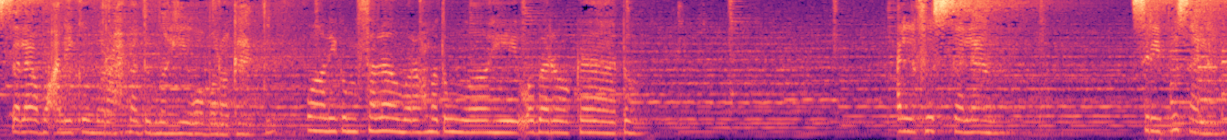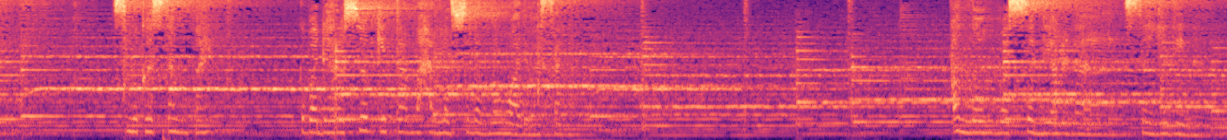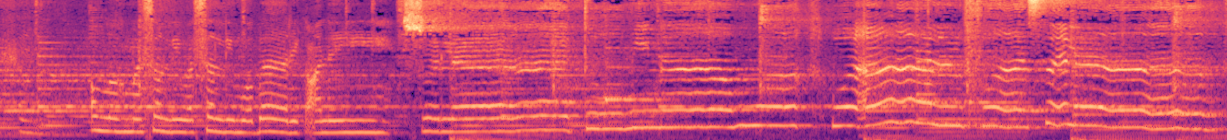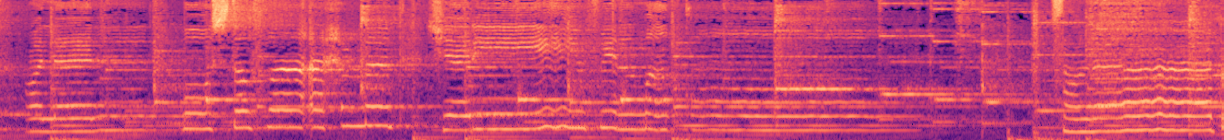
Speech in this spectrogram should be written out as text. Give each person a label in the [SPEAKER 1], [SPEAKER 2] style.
[SPEAKER 1] Assalamualaikum warahmatullahi wabarakatuh.
[SPEAKER 2] Waalaikumsalam warahmatullahi wabarakatuh.
[SPEAKER 1] Alfus salam. Seribu salam. Semoga sampai kepada Rasul kita Muhammad sallallahu alaihi wasallam. Allahumma salli ala sayyidina
[SPEAKER 2] اللهم صل وسلم وبارك عليه.
[SPEAKER 1] صلاة من الله وألف سلام على المصطفى أحمد شريف المقام.
[SPEAKER 2] صلاة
